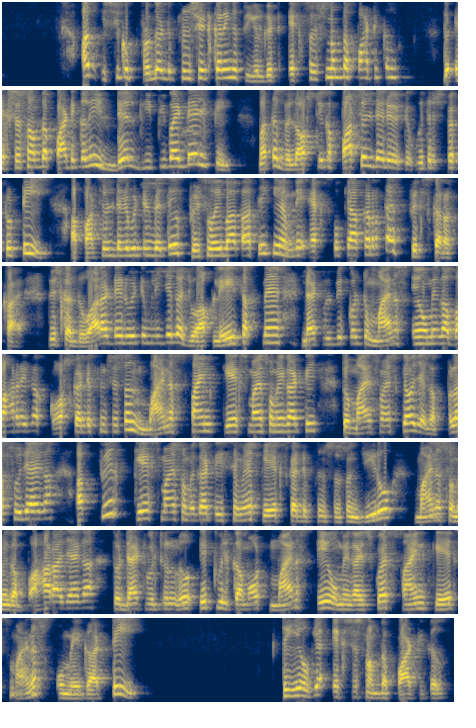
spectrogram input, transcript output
अब इसी को फर्दर डिफ्रेंशिएट करेंगे तो you'll get acceleration of the particle the acceleration of the particle is del v p by del t मतलब वेलोसिटी का partial derivative with respect to t अब पार्शियल डेरिवेटिव लेते हुए फिर से वही बात आती है कि हमने एक्स को क्या कर रखा है? फिक्स कर रखा है। तो इसका दोबारा डेरिवेटिव लीजिएगा, जो आप ले ही सकते हैं that will be equal to minus A omega बाहर रहेगा। कॉस का differentiation minus sine k x minus omega t तो माइनस माइनस क्या हो जाएगा? प्लस हो जाएगा। अब फिर के एक्स माइनस ओमेगा टी से में के एक्स का डिफरेंशिएशन ज़ीरो माइनस ओमेगा बाहर आ जाएगा। तो that will it will come out minus A omega square sine k x minus omega t तो ये हो गया एक्सेशन ऑफ़ द पार्टिकल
